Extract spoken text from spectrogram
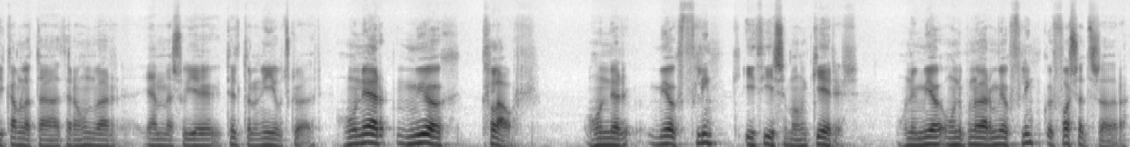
í gamla daga þegar hún var í MS og ég tiltala nýjútskruðar. Hún er mjög klár og hún er mjög flink í því sem hún gerir. Hún er, mjög, hún er búin að vera mjög flinkur fórsættisraðara.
